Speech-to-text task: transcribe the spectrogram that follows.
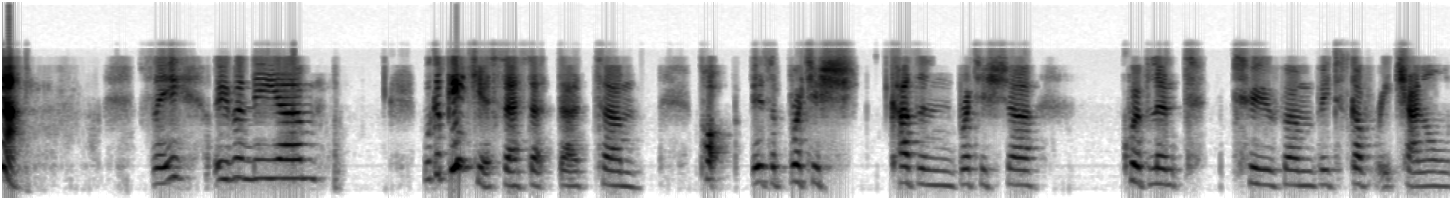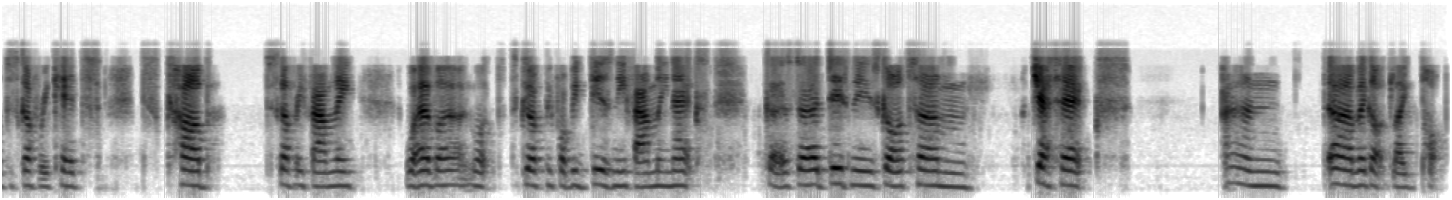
Yeah. See, even the um, Wikipedia says that that um, Pop is a British cousin, British uh, equivalent to um, the Discovery Channel, Discovery Kids, Cub, Discovery Family, whatever. What probably Disney Family next, because uh, Disney's got um, Jetix, and uh, they got like Pop,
